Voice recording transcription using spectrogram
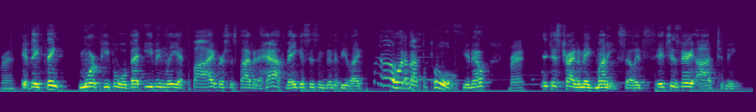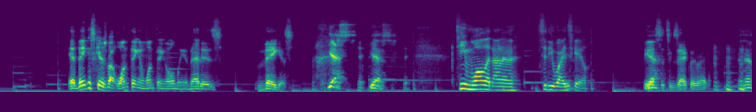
right. if they think more people will bet evenly at five versus five and a half, Vegas isn't going to be like, oh, what about the pools? You know? Right. They're just trying to make money. So it's it's just very odd to me. Yeah, Vegas cares about one thing and one thing only, and that is Vegas. Yes. yes. Team wallet on a citywide scale. Yes, yeah. that's exactly right. yeah.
